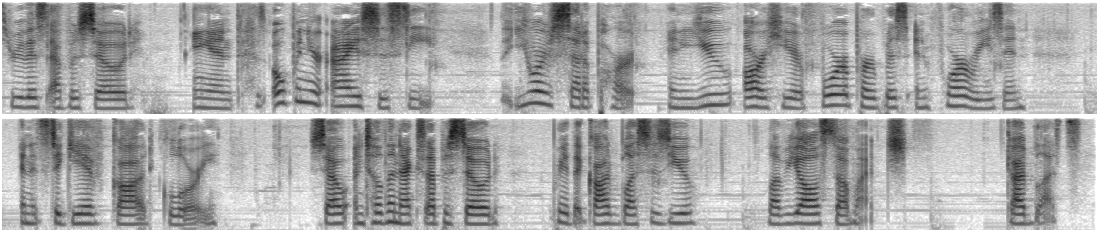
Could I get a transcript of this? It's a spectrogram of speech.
through this episode and has opened your eyes to see that you are set apart and you are here for a purpose and for a reason, and it's to give God glory. So until the next episode, pray that God blesses you. Love you all so much. God bless.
